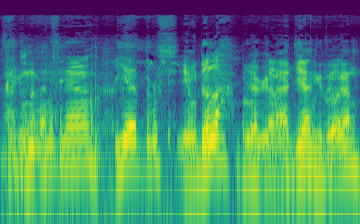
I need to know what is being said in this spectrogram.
saking takutnya iya terus? Ya udahlah biarin aja gitu kan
